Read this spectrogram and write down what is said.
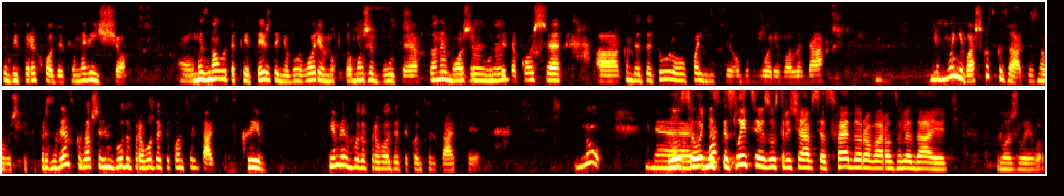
туди переходити? Навіщо? Е, Ми знову таки тиждень обговорюємо, хто може бути, а хто не може Мгм. бути. Також е, а, кандидатуру поліції обговорювали. Да? Мені важко сказати знову ж таки. Президент сказав, що він буде проводити консультації. З ким? З ким він буде проводити консультації? Ну, е, Ну, сьогодні нас- з кислицею зустрічався, з Федорова розглядають, можливо.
